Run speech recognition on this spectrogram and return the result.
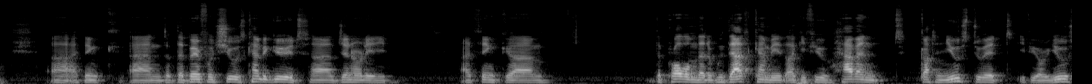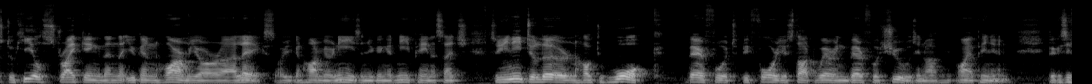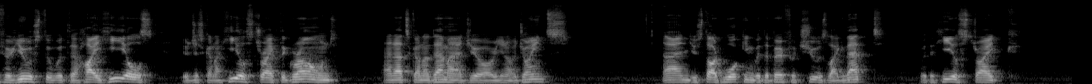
I think. And the barefoot shoes can be good. Uh, generally, I think um, the problem that with that can be like if you haven't gotten used to it, if you're used to heel striking, then you can harm your uh, legs or you can harm your knees and you can get knee pain and such. So you need to learn how to walk barefoot before you start wearing barefoot shoes, in my, my opinion. Because if you're used to with the high heels, you're just gonna heel strike the ground, and that's gonna damage your you know joints. And you start walking with the barefoot shoes like that, with a heel strike,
